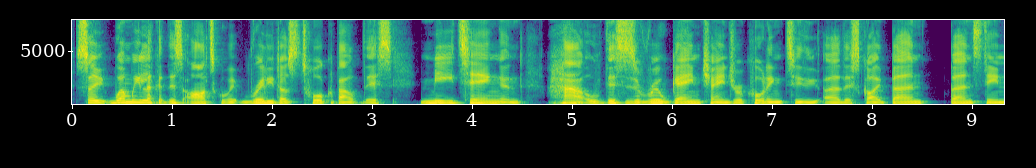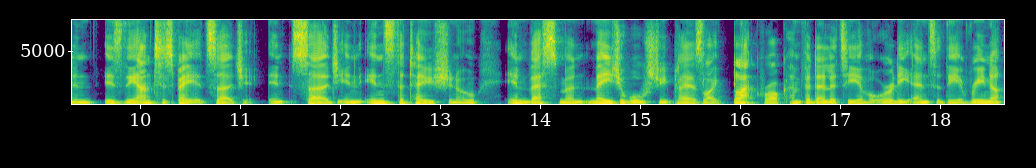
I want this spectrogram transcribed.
So when we look at this article, it really does talk about this meeting and how this is a real game changer, according to uh, this guy Bern Bernstein, is the anticipated surge in surge in institutional investment. Major Wall Street players like BlackRock and Fidelity have already entered the arena,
